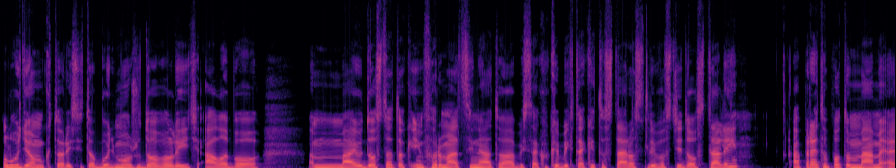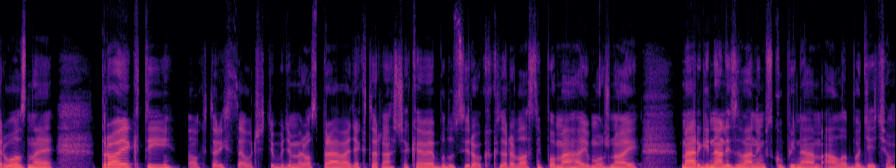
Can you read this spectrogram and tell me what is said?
ľuďom, ktorí si to buď môžu dovoliť, alebo majú dostatok informácií na to, aby sa ako keby k takéto starostlivosti dostali. A preto potom máme aj rôzne projekty, o ktorých sa určite budeme rozprávať a ktoré nás čakajú aj budúci rok, ktoré vlastne pomáhajú možno aj marginalizovaným skupinám alebo deťom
